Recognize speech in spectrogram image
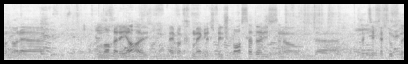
Und dann, äh, und nachher, ja, einfach möglichst viel Spass hat an uns und äh, wird sicher super.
